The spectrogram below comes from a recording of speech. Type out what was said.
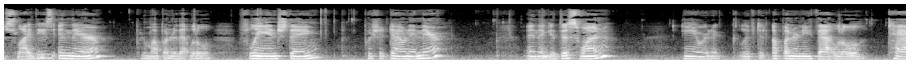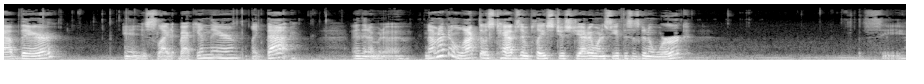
Slide these in there, put them up under that little flange thing, push it down in there and then get this one and we're gonna lift it up underneath that little tab there and just slide it back in there like that. And then I'm gonna, now I'm not gonna lock those tabs in place just yet. I wanna see if this is gonna work. Let's see.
